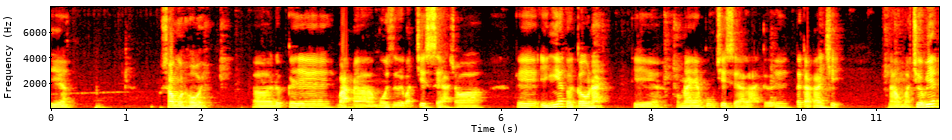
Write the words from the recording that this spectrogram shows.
Thì à, sau một hồi uh, được cái bạn uh, môi giới bạn chia sẻ cho cái ý nghĩa của câu này thì hôm nay em cũng chia sẻ lại tới tất cả các anh chị nào mà chưa biết.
